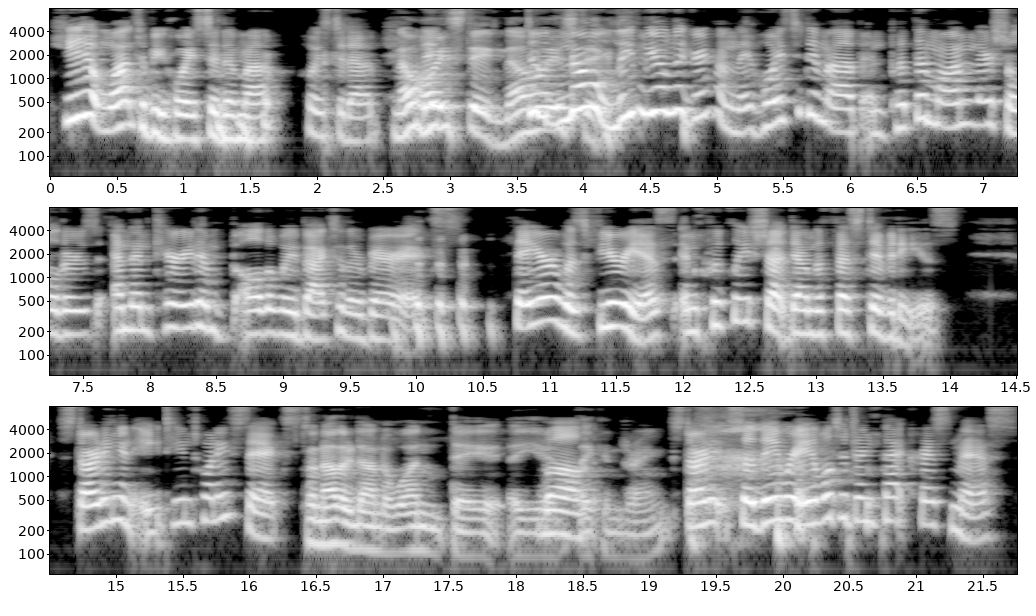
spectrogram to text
He didn't want to be hoisted him up. Hoisted up. No They- hoisting. No Dude, hoisting. no, leave me on the ground. They hoisted him up and put them on their shoulders and then carried him all the way back to their barracks. Thayer was furious and quickly shut down the festivities. Starting in 1826, so now they're down to one day a year Well, they can drink. started so they were able to drink that Christmas,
